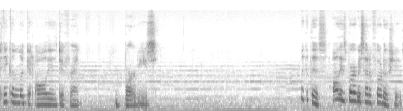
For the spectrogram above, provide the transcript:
Take a look at all these different Barbies. Look at this. All these Barbies had a photo shoot.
